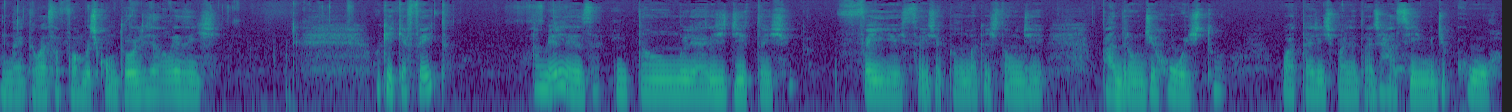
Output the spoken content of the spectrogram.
Né? Então essa forma de controle já não existe. O que, que é feito? A beleza. Então mulheres ditas feias, seja por uma questão de padrão de rosto, ou até a gente pode entrar de racismo de cor,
